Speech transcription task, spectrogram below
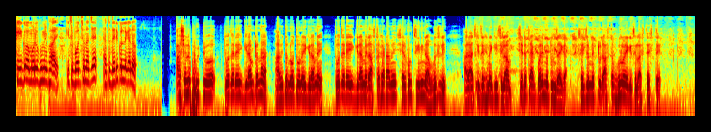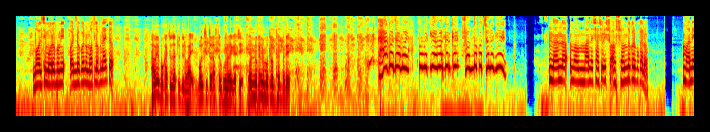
কি গো মরুভূমি ভাই কিছু বলছো না যে? এত দেরি করলে কেন? আসলে ফুটো তোদের এই গ্রামটা না আমি তো নতুন এই গ্রামে। তোদের এই গ্রামের রাস্তাঘাট আমি সেরকম চিনি না বুঝলি? আর আজকে যেখানে গিয়েছিলাম সেটা তো একবারই নতুন জায়গা। সেই জন্য একটু রাস্তা ভুল হয়ে গেছিল আস্তে আস্তে। বলছি মরুভূমি অন্য কোনো মতলব নাই তো? হবে বোকা চোদা চুদির ভাই বলছি তো রাস্তা ভুল হয়ে গেছে অন্য কেন মতলব থাকবে রে। না না মানে শাশুড়ি সন্দেহ করব কেন? মানে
